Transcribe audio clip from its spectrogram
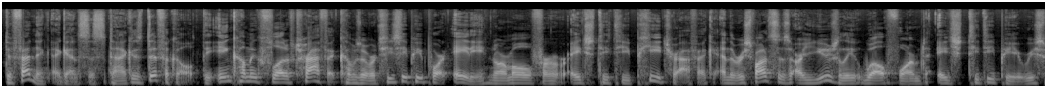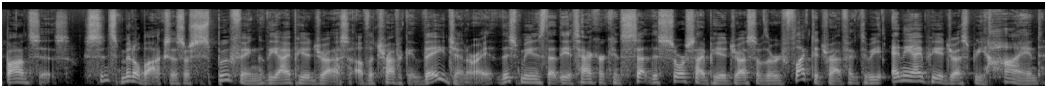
Defending against this attack is difficult. The incoming flood of traffic comes over TCP port 80, normal for HTTP traffic, and the responses are usually well formed HTTP responses. Since middle boxes are spoofing the IP address of the traffic they generate, this means that the attacker can set the source IP address of the reflected traffic to be any IP address behind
